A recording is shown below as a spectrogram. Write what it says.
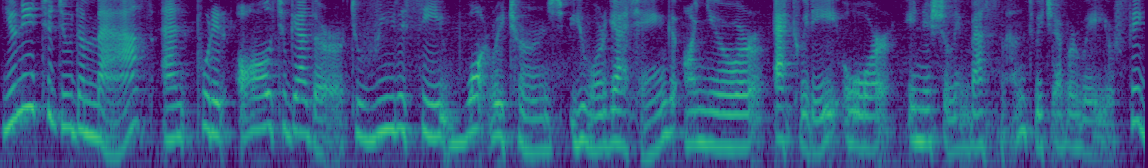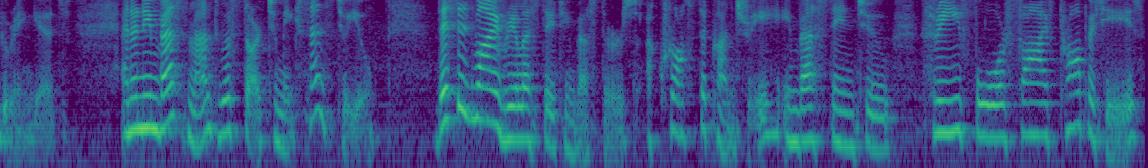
You need to do the math and put it all together to really see what returns you are getting on your equity or initial investment, whichever way you're figuring it and an investment will start to make sense to you. This is why real estate investors across the country invest into three, four, five properties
